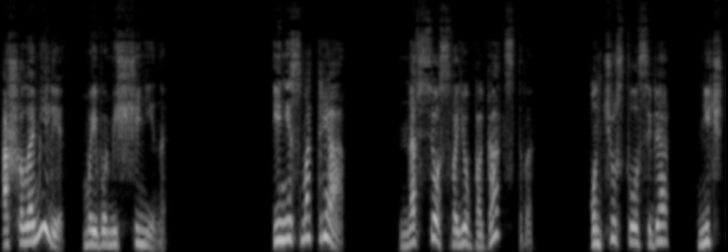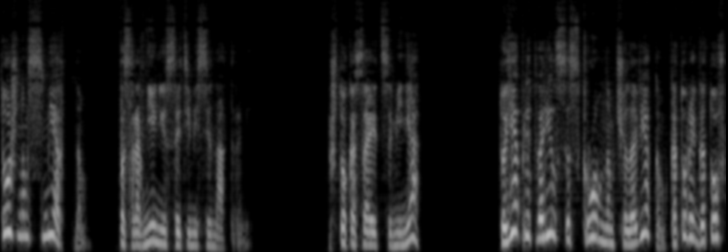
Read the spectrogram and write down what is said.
ошеломили моего мещанина. И, несмотря на все свое богатство, он чувствовал себя ничтожным смертным по сравнению с этими сенаторами. Что касается меня, то я притворился скромным человеком, который готов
